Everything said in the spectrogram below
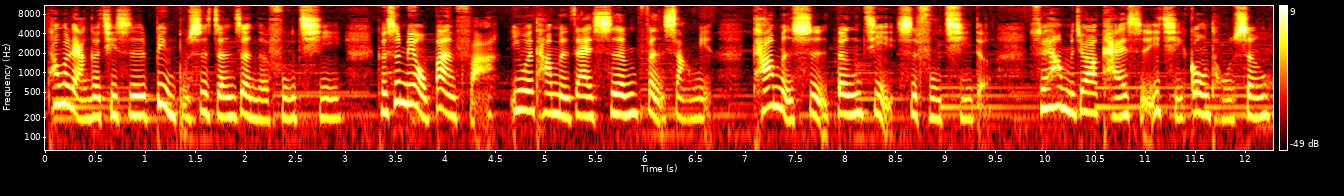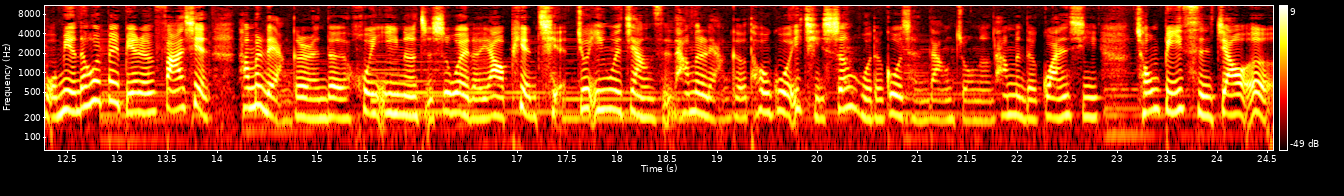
他们两个其实并不是真正的夫妻，可是没有办法，因为他们在身份上面。他们是登记是夫妻的，所以他们就要开始一起共同生活，免得会被别人发现他们两个人的婚姻呢，只是为了要骗钱。就因为这样子，他们两个透过一起生活的过程当中呢，他们的关系从彼此交恶，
